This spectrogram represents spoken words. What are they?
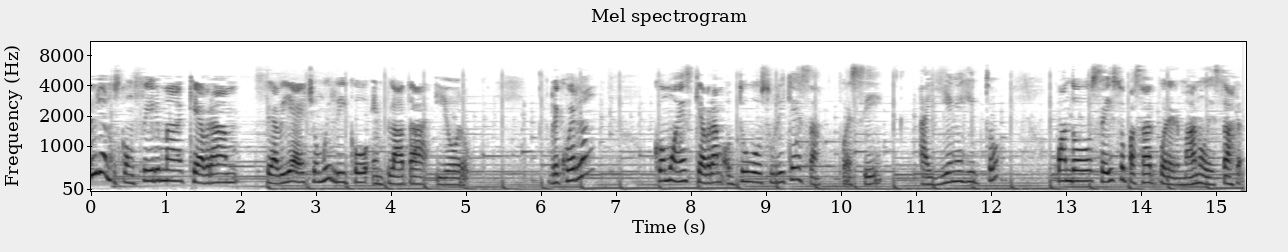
Biblia nos confirma que Abraham se había hecho muy rico en plata y oro. ¿Recuerdan cómo es que Abraham obtuvo su riqueza? Pues sí, allí en Egipto, cuando se hizo pasar por hermano de Sara,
